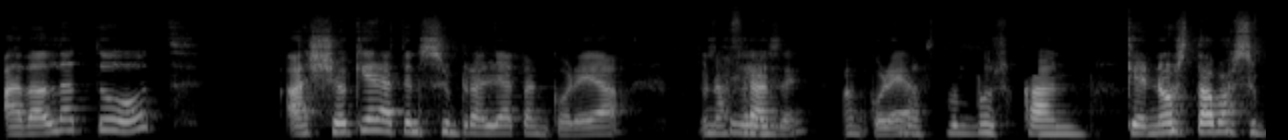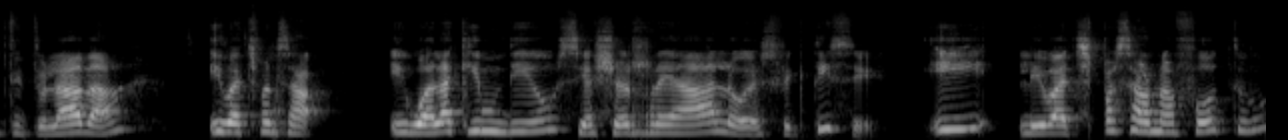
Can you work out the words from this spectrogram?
a dalt de tot això que ara tens subratllat en Corea, una Sí. frase en Corea, L'estic buscant. que no estava subtitulada, i vaig pensar, igual aquí em diu si això és real o és fictici. I li vaig passar una foto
